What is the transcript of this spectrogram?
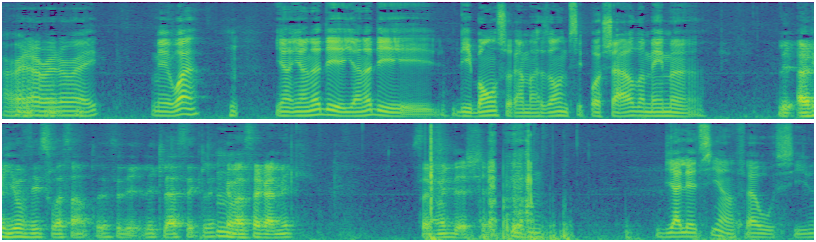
Alright, alright, alright. Mais ouais. Il y, y en a des, il y en a des, des bons sur Amazon, pis c'est pas cher, là, même. euh, Les Ario V60, là, c'est les, les classiques, là, Mm. comme en céramique. Céramique de chien. mhm. Bialetti en fait aussi, là.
